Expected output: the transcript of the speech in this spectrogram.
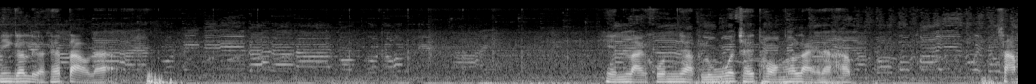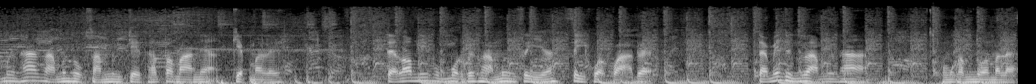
นี่ก็เหลือแค่เต่าแล้ว เห็นหลายคนอยากรู้ว่าใช้ทองเท่าไหร่นะครับสามหมื่นห้าสามหมื่นหกสามหมื่นเจ็ดครับประมาณเนี้ยเก็บมาเลย แต่รอบนี้ผมหมดไปสามหมื่นสี่นะสี่กว่ากว่าด้วย แต่ไม่ถึงสามหมื่นห้าผมคำนวณมาแล้ว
